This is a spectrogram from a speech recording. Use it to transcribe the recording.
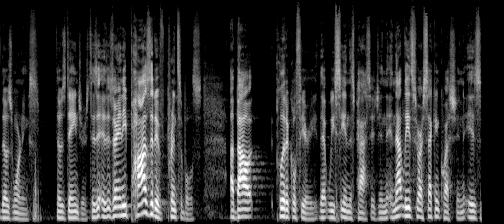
those warnings, those dangers? Is, is there any positive principles about political theory that we see in this passage? And, and that leads to our second question is,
